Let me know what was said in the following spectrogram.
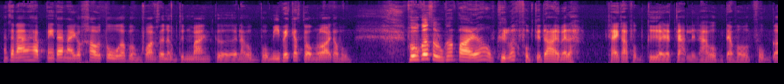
หลังจากนั้นนะครับเมตาไนก็เข้าตู้ครับผมความสนุกจึงบานเกิดนะผมผมมีเพชรแค่สองร้อยครับผม ผมก็สุ่มเข้าไปแล้วผมคิดว่าผมจะได้ไหมล่ะใช่ครับผมเกลือจะจัดเลยนะครับผมแต่ผมผมก็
